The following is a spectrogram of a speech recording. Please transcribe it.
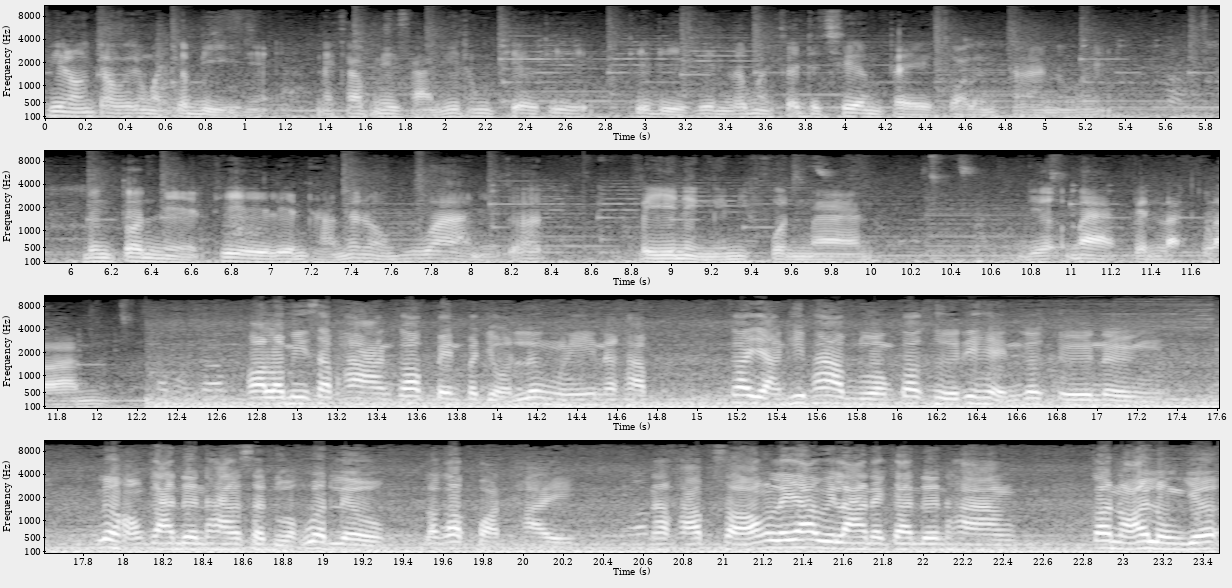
พี่น้องชาวจังหวัดกระบี่เนี่ยนะครับมีสถานที่ท่องเที่ยวที่ที่ดีขึ้น แล้วมันก็จะเชื่อมไปเกาะลันตาน้อย เบื้องต้นเนี่ยที่เรียนถามท่านรองผู้ว่าเนี่ยก็ปีหนึ่งเนี่ยมีคนมาเยอะมากเป็นหลักล้าน พอเรามีสะพานก็เป็นประโยชน์เรื่องนี้นะครับ ก็อย่างที่ภาพรวมก็คือที่เห็นก็คือหนึ่งเรื่องของการเดินทางสะดวกรวดเร็ว แล้วก็ปลอดภัยนะครับสองระยะเวลาในการเดินทางก็น้อยลงเยอะ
